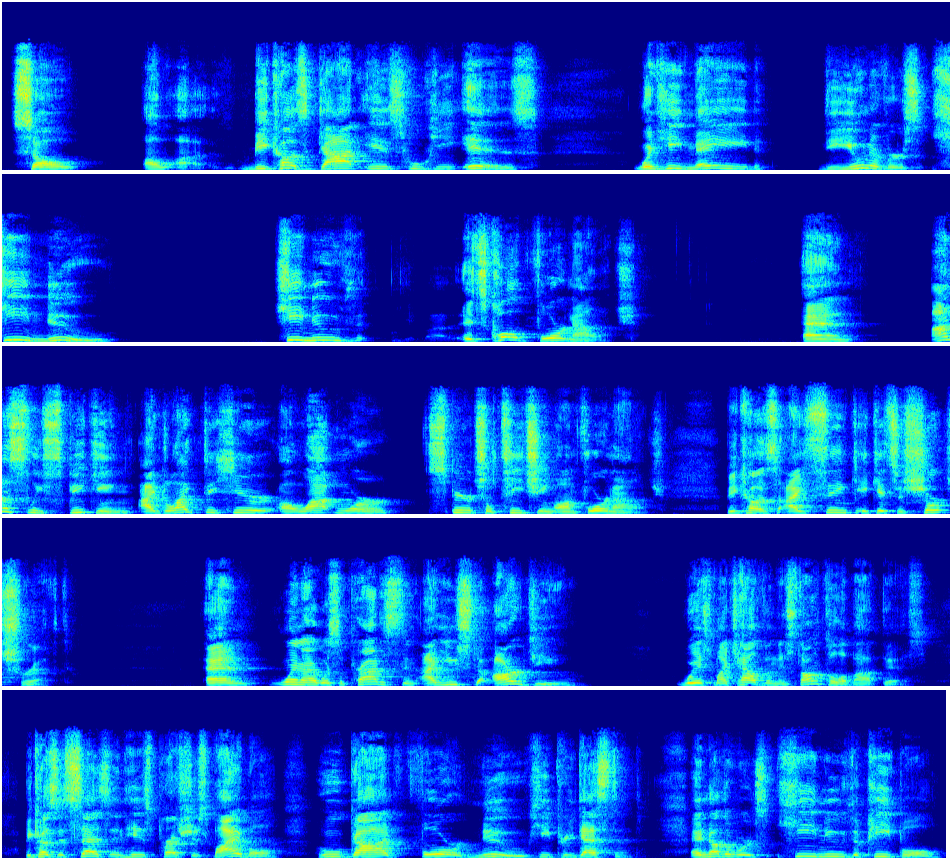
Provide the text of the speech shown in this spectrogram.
So uh, because God is who He is, when He made the universe, He knew, He knew, it's called foreknowledge. And honestly speaking, I'd like to hear a lot more spiritual teaching on foreknowledge because I think it gets a short shrift. And when I was a Protestant, I used to argue with my Calvinist uncle about this because it says in his precious Bible, who God foreknew, he predestined. In other words, he knew the people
